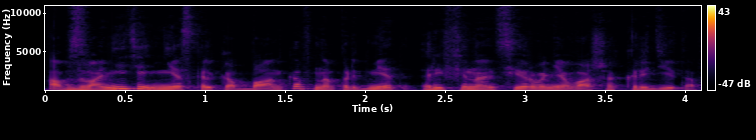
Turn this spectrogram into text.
Обзвоните несколько банков на предмет рефинансирования ваших кредитов.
